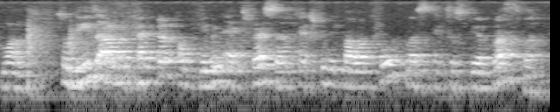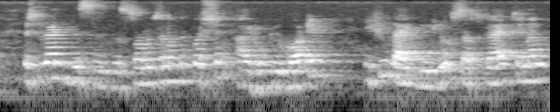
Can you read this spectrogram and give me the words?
1. So these are the factor of given expression x to the power 4 plus x square plus 1. Student, this is the solution of the question. I hope you got it. If you like video, subscribe channel,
